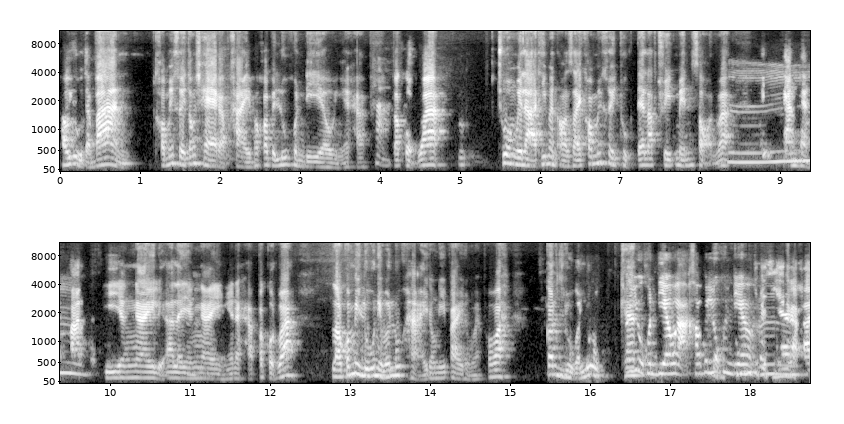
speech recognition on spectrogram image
เขาอยู่แต่บ้านเขาไม่เคยต้องแชร์กับใคร เพราะเขาเป็นลูกคนเดียวอย่างเงี้ยครับปรากฏว่าช่วงเวลาที่มันออนไซต์เขาไม่เคยถูกได้รับทรีทเมนต์สอนว่าการแบ่งปันดียังไงหรืออะไรยังไงอย่างเงี้ยนะครับ ปรากฏว่าเราก็ไม่รู้นี่ว่าลูกหายตรงนี้ไปถูกไหมเพราะว่าก็อยู่กับลูกแค่อยู่คนเดียวอะเขาเป็นลูกคนเดียวไปแชร์กับใคร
